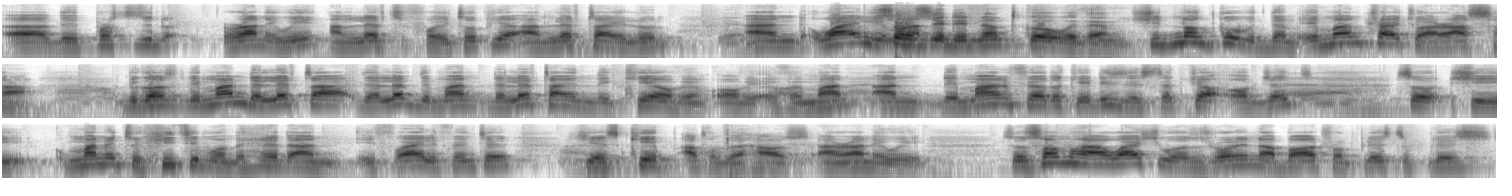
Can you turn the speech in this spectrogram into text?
Uh, the prostitute ran away and left for Ethiopia and left her alone. And while So man- she did not go with them. she did not go with them. A man tried to harass her. Because the man they left her they left the man they left her in the care of a, of a, of a man. and the man felt okay this is a sexual object. So she managed to hit him on the head and if while he fainted she escaped out of the house and ran away. So somehow while she was running about from place to place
